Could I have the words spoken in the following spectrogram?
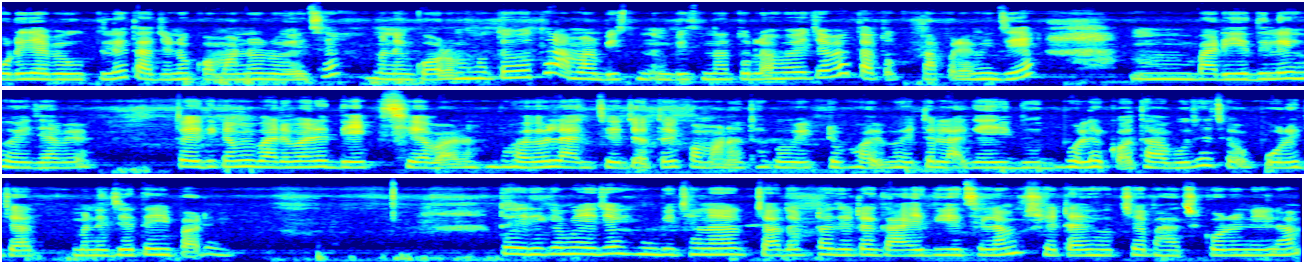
পড়ে যাবে উতলে, তার জন্য কমানো রয়েছে। মানে গরম হতে হতে আমার বিছনা তোলা হয়ে যাবে, তত, তারপরে আমি যে বাড়িয়ে দিলেই হয়ে যাবে। তো এদিকে আমি বারে বারে দেখছি আবার, ভয়ও লাগছে, যতই কমানো থাকুক, একটু ভয় ভয় তো লাগে এই দুধ বলে কথা, বুঝেছ? পড়ে যা মানে যেতেই পারে। তো এদিকে আমি এই যে বিছানার চাদরটা যেটা গায়ে দিয়েছিলাম, সেটাই হচ্ছে ভাজ করে নিলাম।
